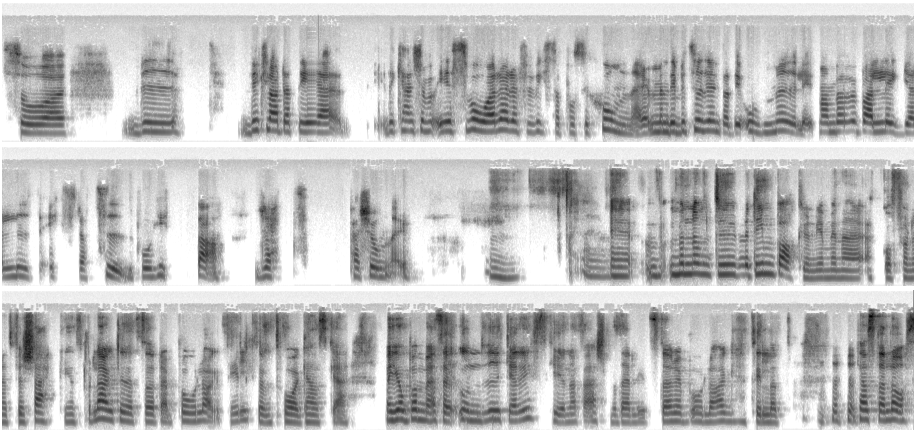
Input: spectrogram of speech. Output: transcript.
Så vi, det är klart att det, det kanske är svårare för vissa positioner, men det betyder inte att det är omöjligt. Man behöver bara lägga lite extra tid på att hitta rätt personer. Mm. Eh, men om du med din bakgrund, jag menar att gå från ett försäkringsbolag till ett sådant bolag till liksom två ganska, man jobbar med att undvika risk i en affärsmodell i ett större bolag till att kasta loss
